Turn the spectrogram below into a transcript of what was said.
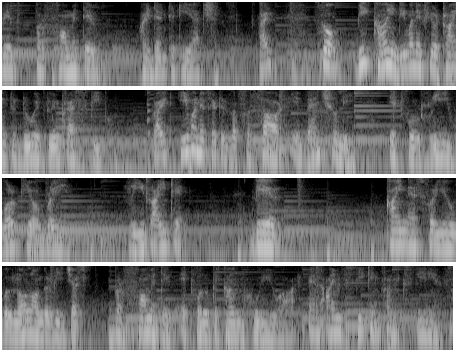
with performative identity actions, right? So be kind even if you're trying to do it to impress people, right? Even if it is a facade, eventually it will rework your brain, rewrite it, where kindness for you will no longer be just performative, it will become who you are. And I'm speaking from experience.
